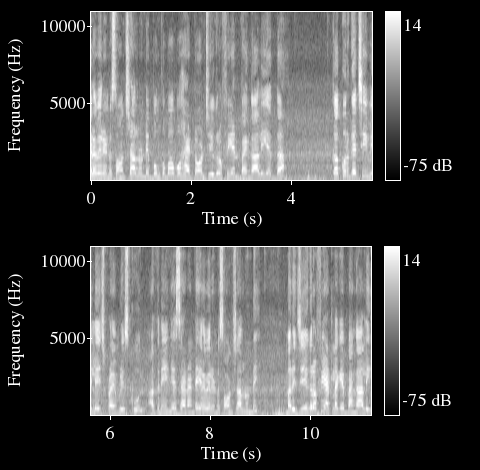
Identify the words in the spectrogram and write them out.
ఇరవై రెండు సంవత్సరాల నుండి Bonkubabu had taught geography and Bengali at the Kakurgachi village primary school అతను ఏం చేశాడంటే ఇరవై రెండు సంవత్సరాల నుండి మరి జియోగ్రఫీ అట్లాగే బెంగాలీ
